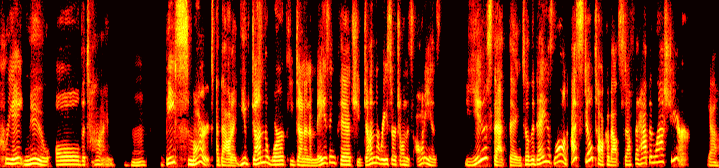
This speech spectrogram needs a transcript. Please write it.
create new all the time. Mm-hmm. Be smart about it. You've done the work, you've done an amazing pitch, you've done the research on this audience. Use that thing till the day is long. I still talk about stuff that happened last year. Yeah.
